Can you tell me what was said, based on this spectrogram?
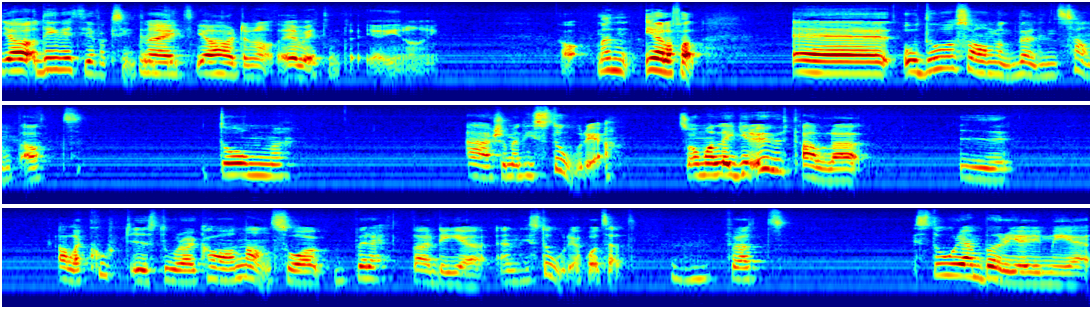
Ja, det vet jag faktiskt inte Nej, riktigt. jag har hört det något. Jag vet inte, jag har ingen aning. Ja, men i alla fall. Eh, och då sa han något väldigt intressant att de är som en historia. Så om man lägger ut alla, i, alla kort i Stora Arkanan så berättar det en historia på ett sätt. För att historien börjar ju med,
